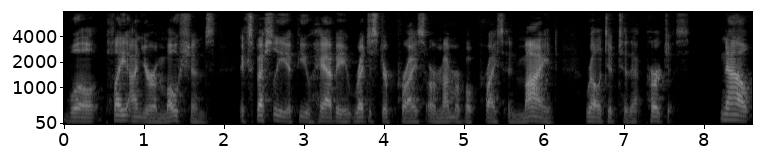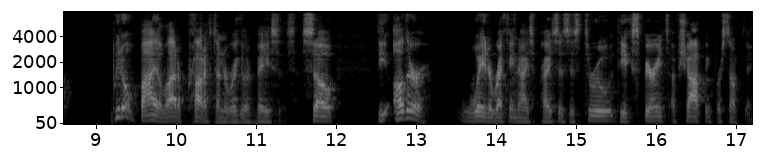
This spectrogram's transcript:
will play on your emotions especially if you have a register price or memorable price in mind relative to that purchase. Now, we don't buy a lot of products on a regular basis. So the other way to recognize prices is through the experience of shopping for something.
